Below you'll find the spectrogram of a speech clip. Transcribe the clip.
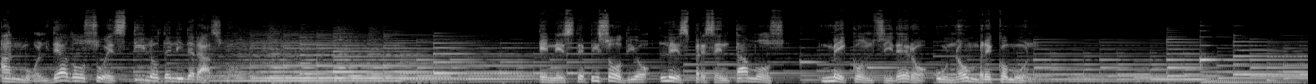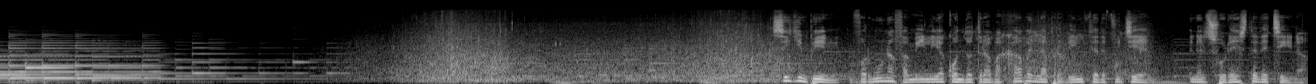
han moldeado su estilo de liderazgo. En este episodio les presentamos Me considero un hombre común. Xi Jinping formó una familia cuando trabajaba en la provincia de Fujian, en el sureste de China.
